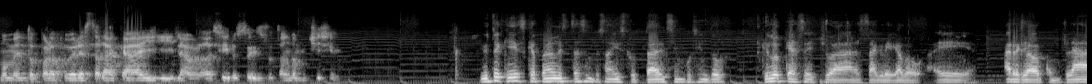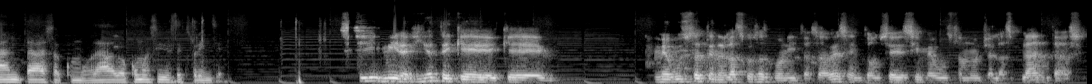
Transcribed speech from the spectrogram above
momento para poder estar acá y, la verdad sí lo estoy disfrutando muchísimo. ¿Y ahorita que es que apenas le estás empezando a disfrutar el 100%? ¿Qué es lo que has hecho? ¿Has agregado, eh, arreglado con plantas, acomodado? ¿Cómo ha sido esta experiencia? Sí, mira, fíjate que, me gusta tener las cosas bonitas, ¿sabes? Entonces sí me gustan mucho las plantas,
